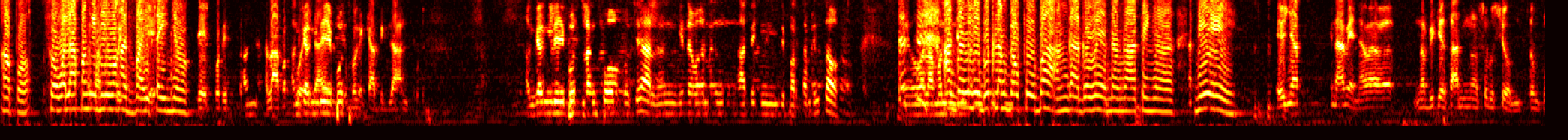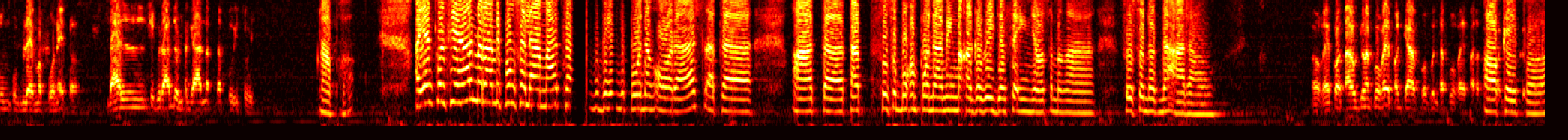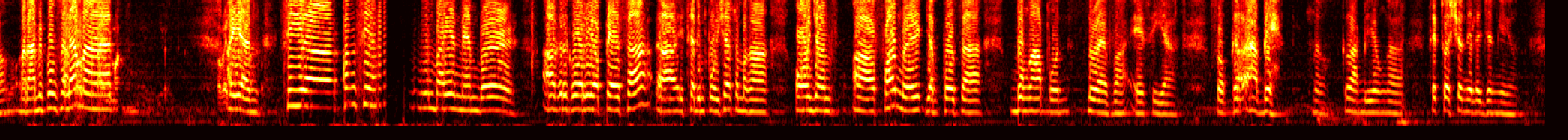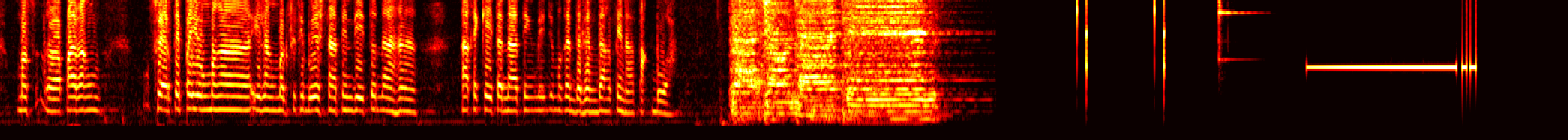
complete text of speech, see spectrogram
Opo. So wala pang iniwang advice sa inyo. Hindi po rito. Wala pa po Hanggang eh, libot. yung mga kabiglaan po. hanggang libot lang po, Kunsiyar, ang ginawa ng ating departamento. Eh, wala man Hanggang libot lang daw po ba ang gagawin ng ating ah, DA? Eh, yun nga namin, na, nabigyan sa amin ng solusyon itong pong problema po na ito. Dahil sigurado naghanap na po ito eh. Apo. Ayan, Konsehal, marami pong salamat sa bibigyan niyo po ng oras at ah, at ah, tat, susubukan po naming makagawi dyan sa inyo sa mga susunod na araw. Okay po, tawag lang po kayo pagka pupunta po kayo para Okay po. Marami pong salamat. Okay. Ayan, si uh, Konsehal ng Bayan member uh, Gregorio Pesa, ah, isa din po siya sa mga onion ah, farmer dyan po sa Bungabon, Nueva Ecija. So, grabe. No, grabe yung ah, sitwasyon nila dyan ngayon. Mas, ah, parang swerte pa yung mga ilang magsisibuyas natin dito na ah, nakikita nating medyo maganda-ganda ang tinatakbo. ah.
